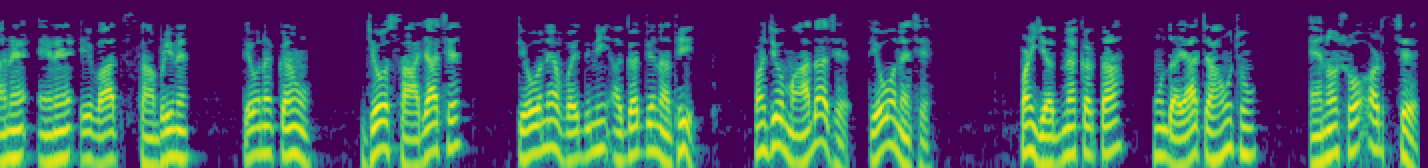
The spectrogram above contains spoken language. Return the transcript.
અને એણે એ વાત સાંભળીને તેઓને કહ્યું, જેઓ સાજા છે, તેઓને વૈદ્યની અગત્ય નથી, પણ જેઓ માદા છે, તેઓને છે. પણ યજ્ઞ કરતા હું દયા ચાહું છું. એનો શો અર્થ છે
